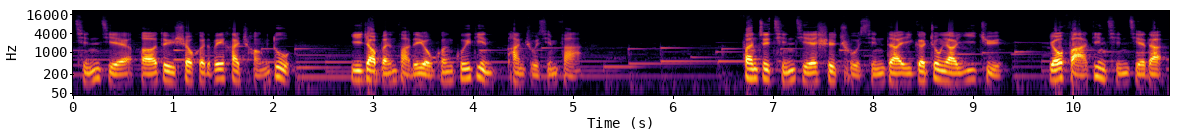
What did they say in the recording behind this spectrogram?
情节和对社会的危害程度，依照本法的有关规定判处刑罚。犯罪情节是处刑的一个重要依据，有法定情节的，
